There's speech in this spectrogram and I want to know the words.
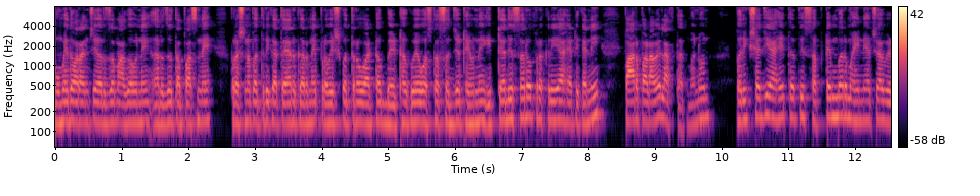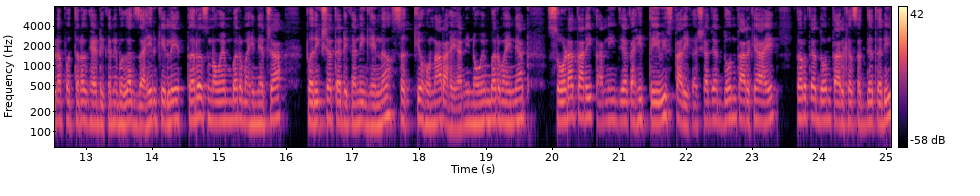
उमेदवारांचे अर्ज मागवणे अर्ज तपासणे प्रश्नपत्रिका तयार करणे प्रवेशपत्र वाटप बैठक व्यवस्था सज्ज ठेवणे इत्यादी सर्व प्रक्रिया ह्या ठिकाणी पार पाडावे लागतात. म्हणून परीक्षा जी आहे तर ती सप्टेंबर महिन्याच्या वेळापत्रक ह्या ठिकाणी बघा जाहीर केले. तरच नोव्हेंबर महिन्याच्या परीक्षा त्या ठिकाणी घेणं शक्य होणार आहे. आणि नोव्हेंबर महिन्यात सोळा तारीख आणि ज्या काही तेवीस तारीख अशा ज्या दोन तारख्या आहे तर त्या दोन तारख्या सध्या तरी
